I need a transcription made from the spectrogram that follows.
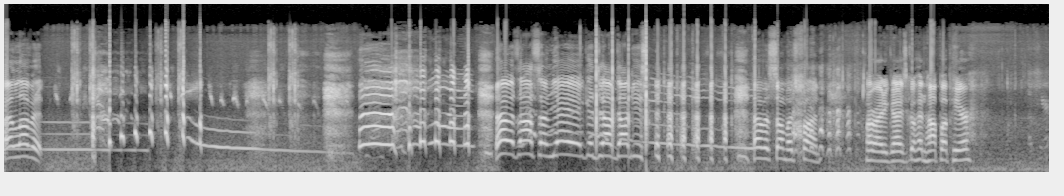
I love it. that was awesome. Yay. Good job, doggies. that was so much fun. Alrighty, guys. Go ahead and hop up here. Up here.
